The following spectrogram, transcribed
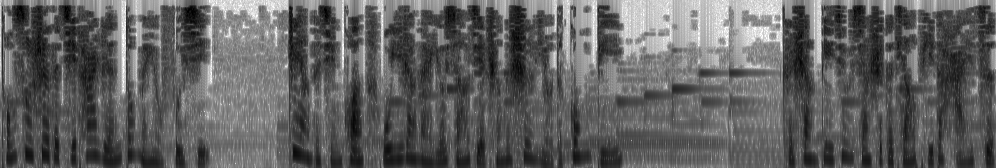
同宿舍的其他人都没有复习。这样的情况无疑让奶油小姐成了舍友的公敌。可上帝就像是个调皮的孩子，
